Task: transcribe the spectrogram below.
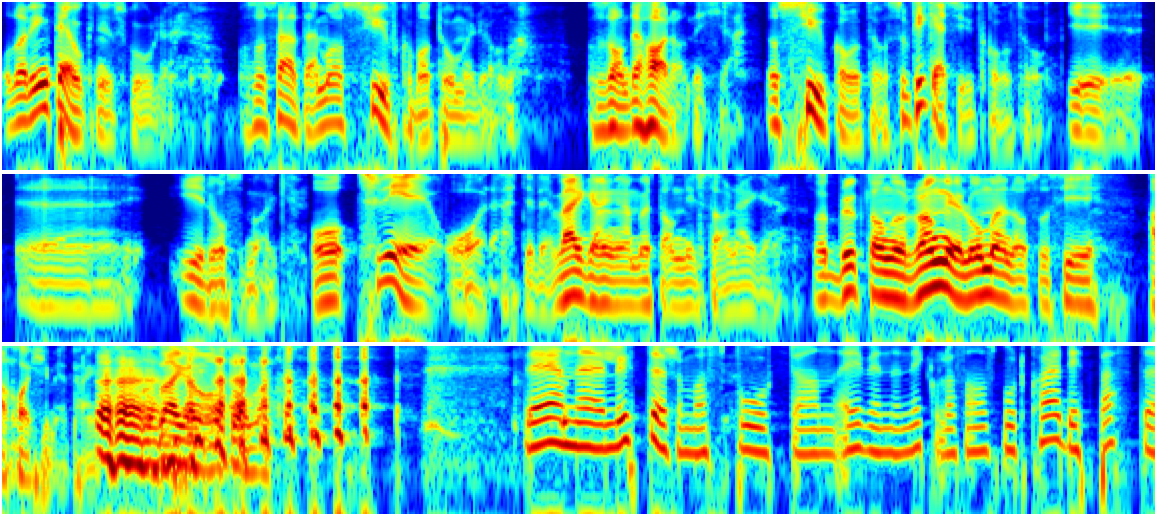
Og da ringte jeg jo Knut Skoglund, og så sa jeg at jeg må ha 7,2 millioner. Og så sa han det har han ikke. Var 7,2. Så fikk jeg 7,2 i, eh, i Rosenborg. Og tre år etter det, hver gang jeg møtte han Nils Arne Eggen, så brukte han å range i lommen og så si jeg har ikke mer penger. Og hver gang han så meg. Det er en eh, lytter som har spurt han, Eivind Nikolas, han har spurt hva er ditt beste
